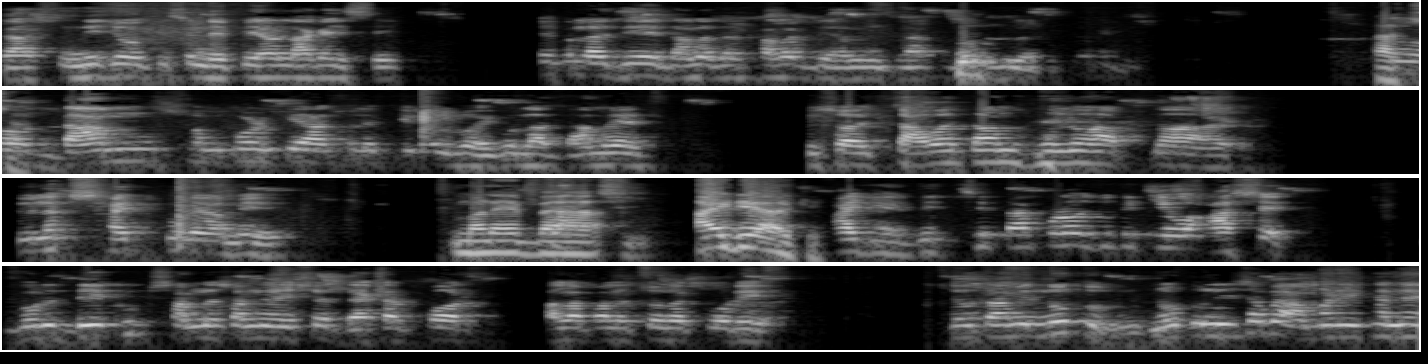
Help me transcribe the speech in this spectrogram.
গাছ নিজেও কিছু নেপিয়ার লাগাইছি। সেগুলা দিয়ে দানাদার খাবার দিয়ে আমি গাছ গরুগুলো আচ্ছা। দাম সম্পর্কে আসলে কি বলব? এগুলা দামের বিষয় চাওয়ার দাম হলো আপনার দুই লাখ ষাট করে আমি মানে আইডিয়া আর কি। আইডিয়া দিচ্ছি। তারপরেও যদি কেউ আসে গরু দেখুক সামনাসামনি এসে দেখার পর আলাপ আলোচনা করে যেহেতু আমি নতুন নতুন হিসাবে আমার এখানে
